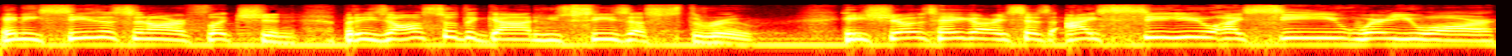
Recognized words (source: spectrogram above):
and he sees us in our affliction, but he's also the God who sees us through. He shows Hagar, he says, I see you, I see you where you are,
